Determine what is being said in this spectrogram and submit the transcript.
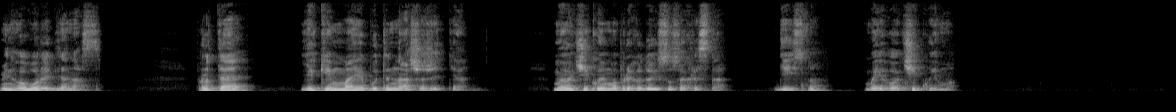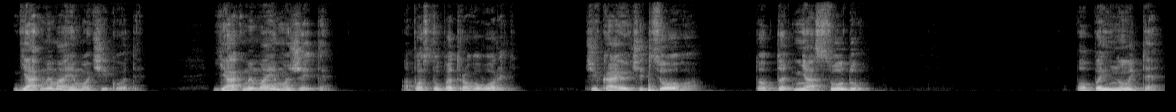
він говорить для нас про те, яким має бути наше життя. Ми очікуємо приходу Ісуса Христа. Дійсно, ми його очікуємо. Як ми маємо очікувати? Як ми маємо жити? Апостол Петро говорить, чекаючи цього, тобто Дня суду, попильнуйте,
